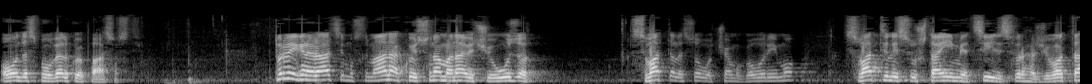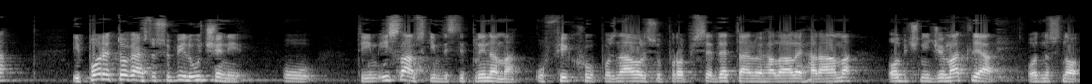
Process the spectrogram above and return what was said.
onda smo u velikoj opasnosti. Prve generacije muslimana koji su nama najveći uzor, shvatile su ovo o čemu govorimo, shvatili su šta im je cilj svrha života i pored toga što su bili učeni u tim islamskim disciplinama u fikhu poznavali su propise detaljno halale harama, obični džematlija, odnosno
